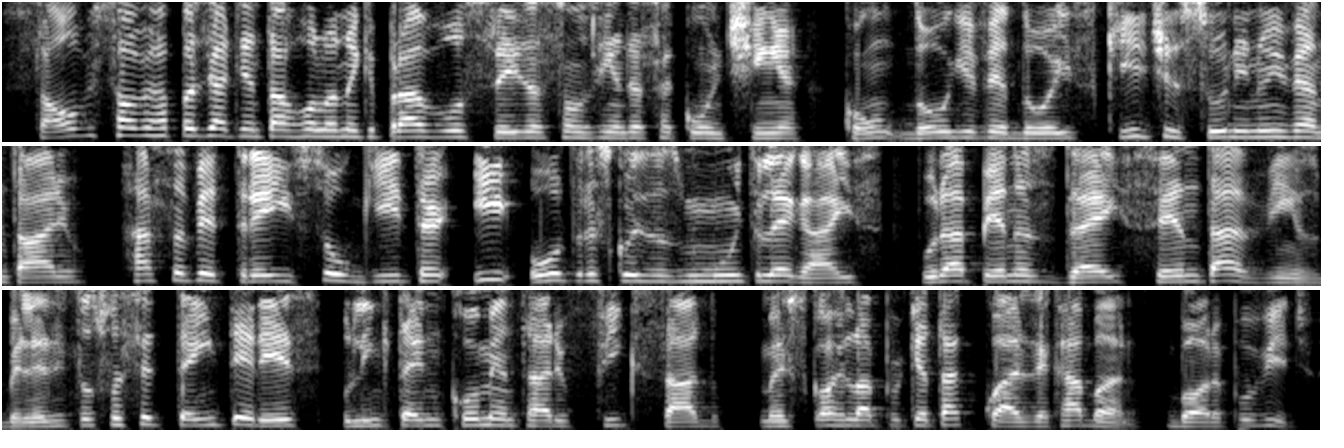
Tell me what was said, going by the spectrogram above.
Salve, salve rapaziadinha, tá rolando aqui pra vocês a açãozinha dessa continha com Dog V2, Kitsune no inventário, Raça V3, Soul Guitar e outras coisas muito legais por apenas 10 centavinhos, beleza? Então se você tem interesse, o link tá aí no comentário fixado, mas corre lá porque tá quase acabando. Bora pro vídeo.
